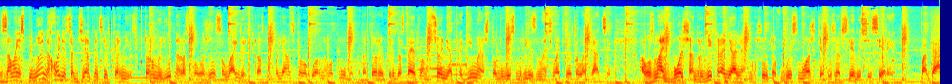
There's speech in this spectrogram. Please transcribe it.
За моей спиной находится Бзерпинский карниз, в котором уютно расположился лагерь Краснополянского горного клуба, который предоставит вам все необходимое, чтобы вы смогли заночевать в этой локации. А узнать больше о других радиальных маршрутах вы сможете уже в следующей серии. Пока!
